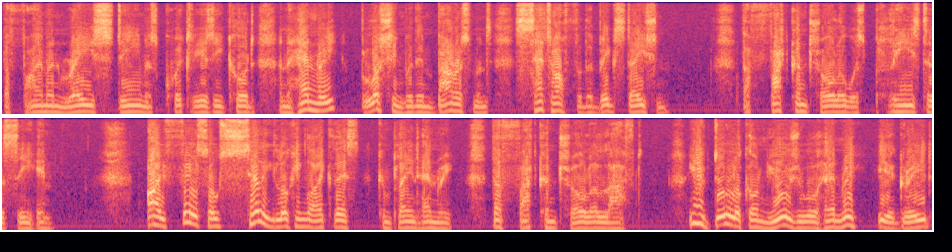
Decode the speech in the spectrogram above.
The fireman raised steam as quickly as he could, and Henry, blushing with embarrassment, set off for the big station. The Fat Controller was pleased to see him. I feel so silly looking like this, complained Henry. The Fat Controller laughed. You do look unusual, Henry, he agreed,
